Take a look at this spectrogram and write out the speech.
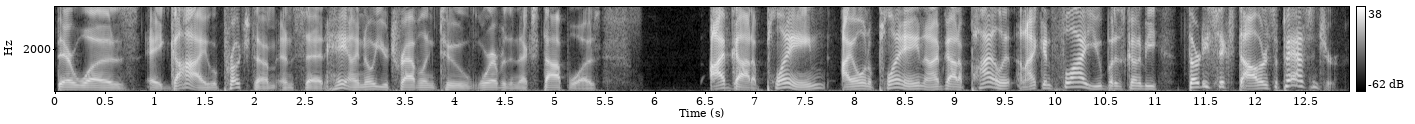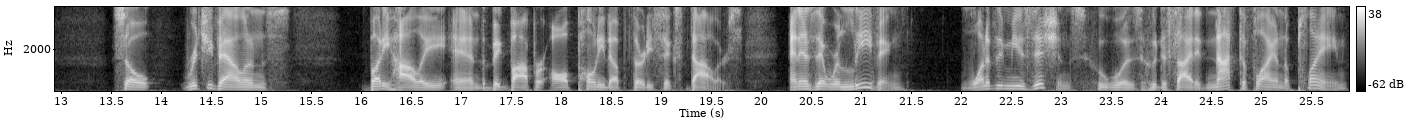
there was a guy who approached them and said, "Hey, I know you're traveling to wherever the next stop was." I've got a plane. I own a plane. I've got a pilot, and I can fly you, but it's going to be thirty-six dollars a passenger. So Ritchie Valens, Buddy Holly, and the Big Bopper all ponied up thirty-six dollars. And as they were leaving, one of the musicians who was who decided not to fly on the plane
